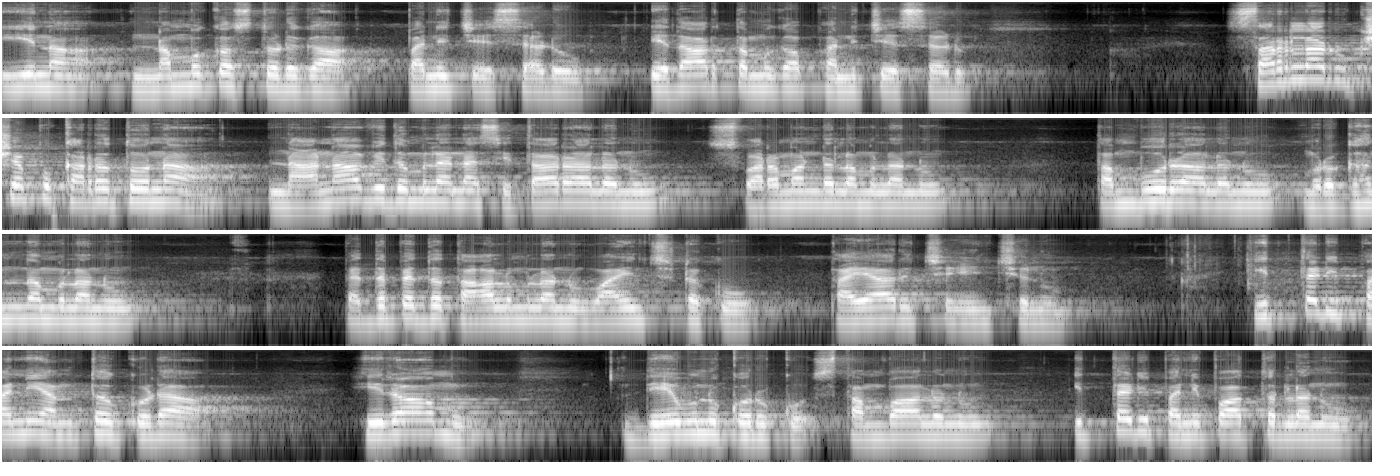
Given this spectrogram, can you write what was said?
ఈయన నమ్మకస్తుడిగా పనిచేశాడు యథార్థముగా పనిచేశాడు. సరళ వృక్షపు కర్రతోన నానా విధములైన సితారాలను స్వరమండలములను తంబూరాలను మృగంధములను పెద్ద పెద్ద తాళములను వాయించుటకు తయారు చేయించెను. ఇత్తడి పని అంతా కూడా హిరాము దేవుని కొరకు స్తంభాలను ఇత్తడి పని పాత్రలను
